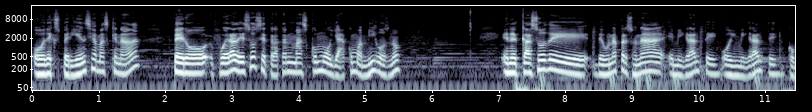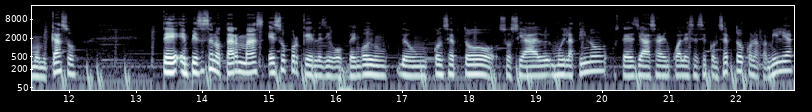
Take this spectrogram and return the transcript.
o de experiencia más que nada, pero fuera de eso se tratan más como ya como amigos, ¿no? En el caso de, de una persona emigrante o inmigrante, como mi caso, te empiezas a notar más eso porque les digo, vengo de un, concepto social muy latino, ustedes ya saben cuál es ese concepto con la familia.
